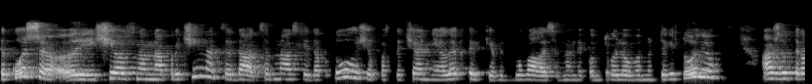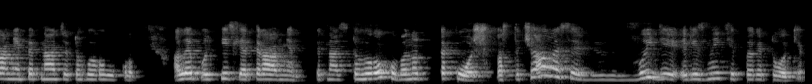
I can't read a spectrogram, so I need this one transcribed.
Також е, ще основна причина це да, це внаслідок того, що постачання електрики відбувалося на неконтрольовану територію аж до травня 2015 року, але після травня 2015 року воно також постачалося в виді різниці перетоків,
